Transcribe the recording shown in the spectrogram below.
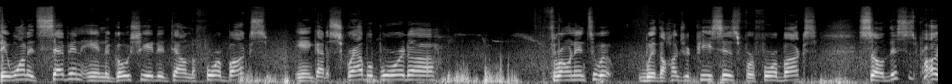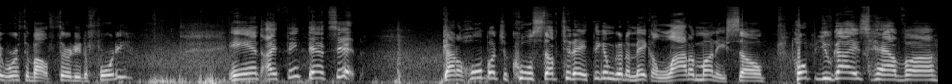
They wanted seven and negotiated down to four bucks and got a Scrabble board uh, thrown into it with 100 pieces for four bucks. So this is probably worth about 30 to 40. And I think that's it. Got a whole bunch of cool stuff today. I think I'm going to make a lot of money. So hope you guys have uh,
